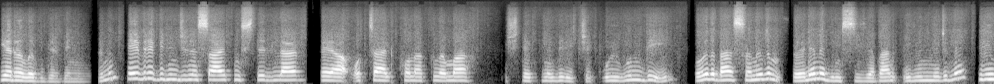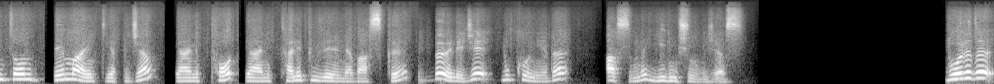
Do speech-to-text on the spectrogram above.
yer alabilir benim ürünüm. Çevre bilincine sahip müşteriler veya otel konaklama işletmeleri için uygun değil. Bu arada ben sanırım söylemedim size ben ürünlerimi print on demand yapacağım. Yani pod yani talep üzerine baskı. Böylece bu konuya da aslında girmiş olacağız. Bu arada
